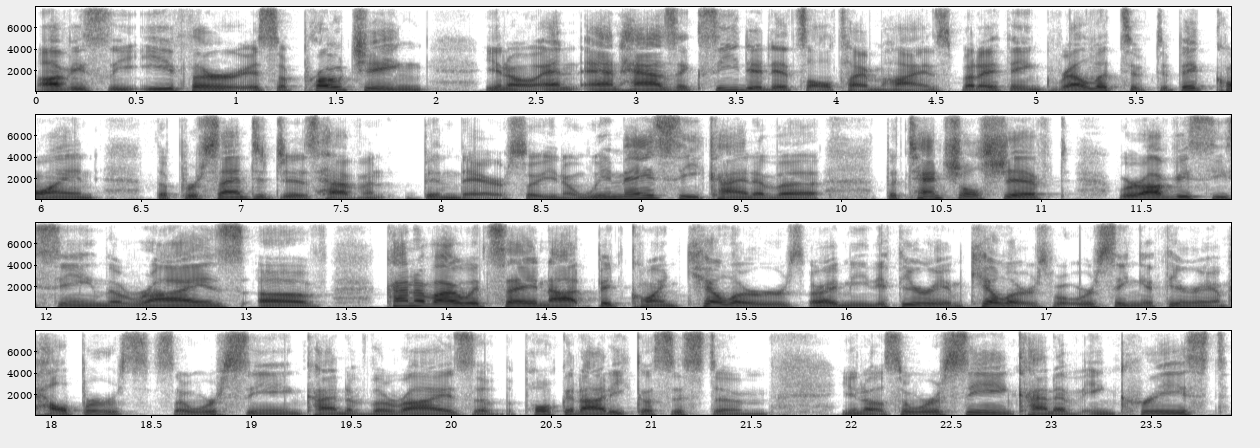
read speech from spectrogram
obviously Ether is approaching, you know, and, and has exceeded its all time highs. But I think relative to Bitcoin, the percentages haven't been there. So, you know, we may see kind of a potential shift. We're obviously seeing the rise of kind of, I would say, not Bitcoin killers, or I mean, Ethereum killers, but we're seeing Ethereum helpers. So we're seeing kind of the rise of the Polkadot ecosystem, you know, so we're seeing kind of increased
